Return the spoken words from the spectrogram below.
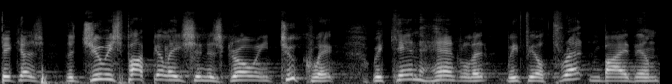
Because the Jewish population is growing too quick. We can't handle it. We feel threatened by them.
